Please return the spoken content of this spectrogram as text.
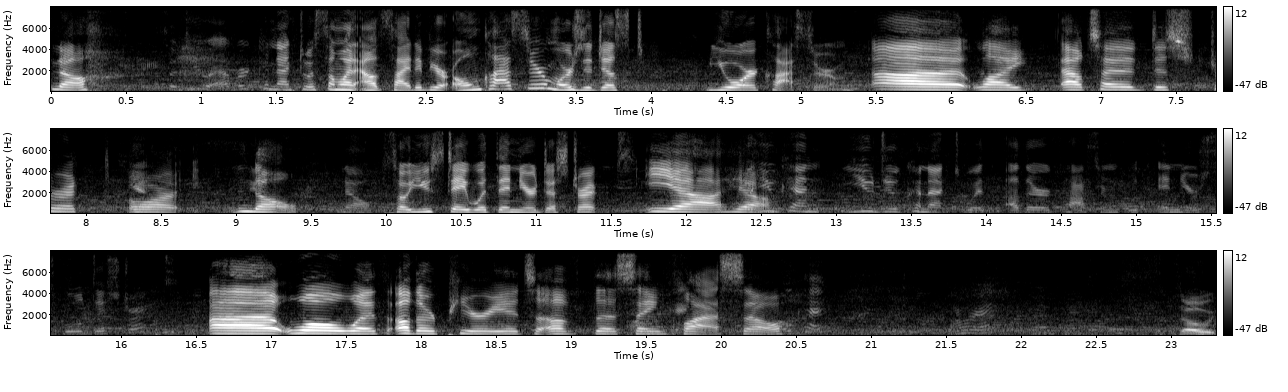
no. So do you ever connect with someone outside of your own classroom, or is it just your classroom? Uh, like outside of district or no? No. So you stay within your district. Yeah, But yeah. you can you do connect with other classrooms within your school district. Uh, well, with other periods of the same class, so. So,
